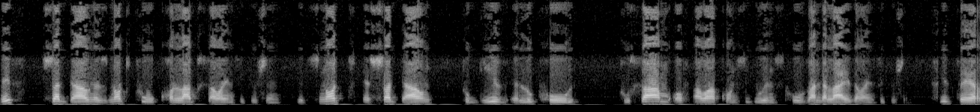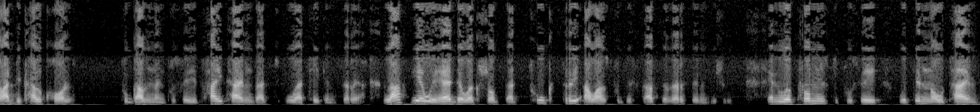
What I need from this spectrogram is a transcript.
This shutdown is not to collapse our institutions it's not a shutdown to give a loophole to some of our constituents who vandalize our institutions. It's a radical call to government to say it's high time that we are taken serious. Last year we had a workshop that took three hours to discuss the very same issues. And we were promised to say within no time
